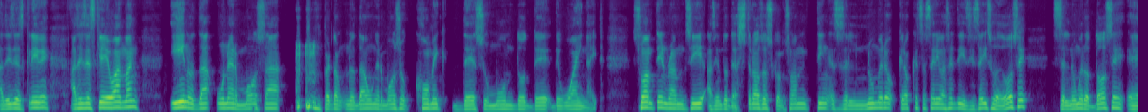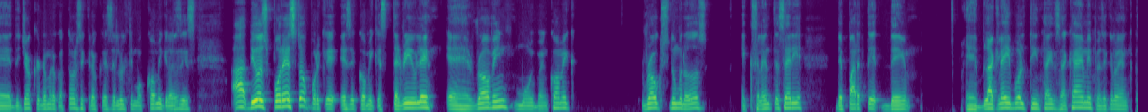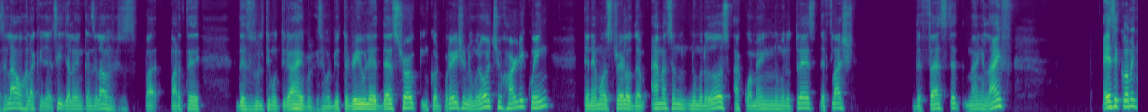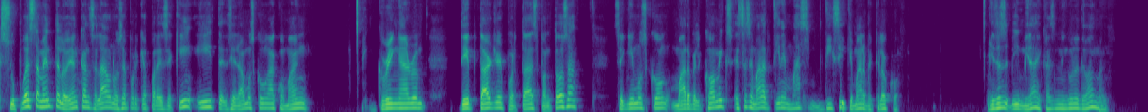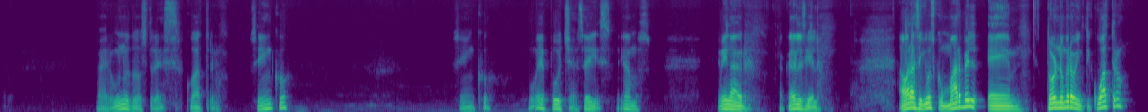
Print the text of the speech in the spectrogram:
Así se escribe, así se escribe Batman y nos da una hermosa, perdón, nos da un hermoso cómic de su mundo de The White Knight. Swamp Thing Ramsey haciendo destrozos con Swamp Thing. Ese es el número, creo que esta serie va a ser de 16 o de 12. Es el número 12, eh, The Joker número 14, creo que es el último cómic. Gracias a Dios por esto, porque ese cómic es terrible. Eh, Robin, muy buen cómic. Rogues número 2, excelente serie de parte de eh, Black Label, Teen Titans Academy. Pensé que lo habían cancelado, ojalá que ya sí, ya lo habían cancelado. Es parte de de sus últimos tirajes porque se volvió terrible. Deathstroke Incorporation número 8, Harley Quinn. Tenemos Trail of the Amazon número 2, Aquaman número 3, The Flash, The Fasted Man Alive. Ese cómic supuestamente lo habían cancelado, no sé por qué aparece aquí. Y cerramos con Aquaman, Green Arrow, Deep Target, portada espantosa. Seguimos con Marvel Comics. Esta semana tiene más DC que Marvel, qué loco. Y es, mira, casi ninguno es de Batman. A ver, 1, 2, 3, 4, 5, 5, uy, pucha, 6, digamos. Qué milagro, acá el cielo. Ahora seguimos con Marvel, eh, Thor número 24,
